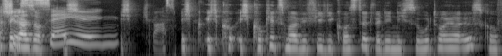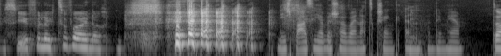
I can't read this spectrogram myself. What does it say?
ich dachte gerade so, saying. ich- Spaß. Ich, ich, ich gucke jetzt mal, wie viel die kostet. Wenn die nicht so teuer ist, kaufe ich sie ihr vielleicht zu Weihnachten. Nee, Spaß, ich habe ja schon ein Weihnachtsgeschenk, also von dem her. So,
